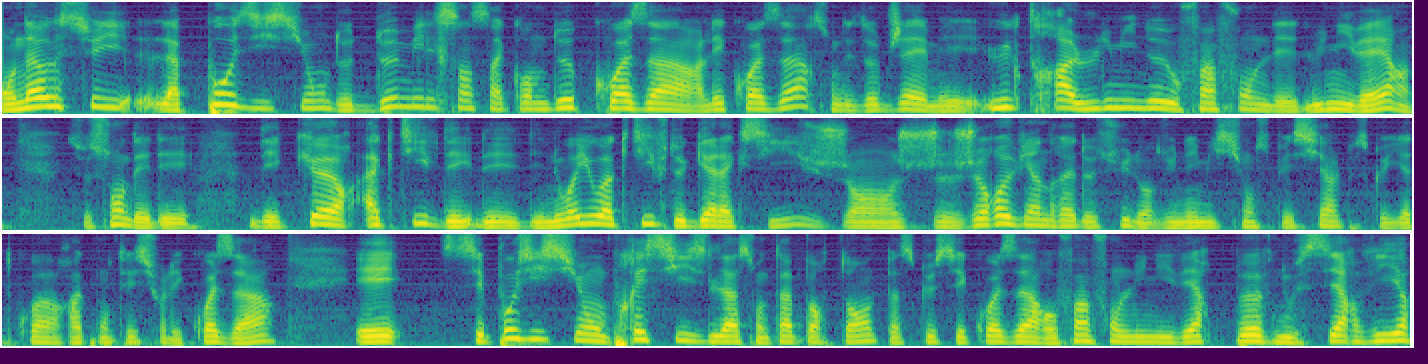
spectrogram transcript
On a aussi la position de 2152 quasars. Les quasars sont des objets mais ultra lumineux au fin fond de l'univers. Ce sont des, des, cœurs actifs, des, des, noyaux actifs de galaxies. Je, je, reviendrai dessus dans une émission spéciale parce qu'il y a de quoi raconter sur les quasars. Et ces positions précises-là sont importantes parce que ces quasars au fin fond de l'univers peuvent nous servir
